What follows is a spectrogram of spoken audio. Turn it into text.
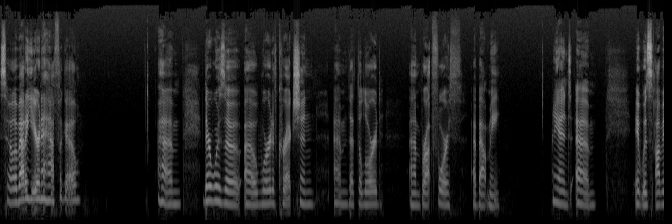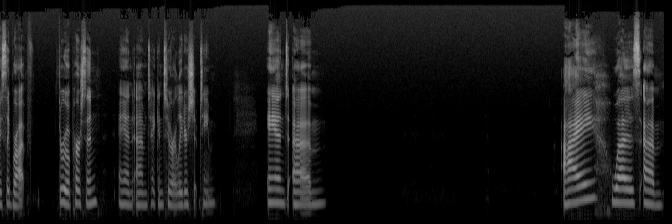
so about a year and a half ago, um, there was a, a word of correction um, that the Lord um, brought forth about me, and um, it was obviously brought through a person and um, taken to our leadership team. And um, I was, um,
